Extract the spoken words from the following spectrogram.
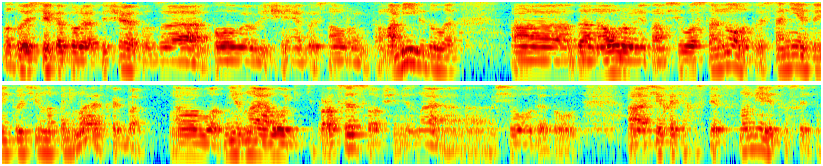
ну, то есть те, которые отвечают вот, за половое влечение, то есть на уровне там, амигдалы, э, да, на уровне там, всего остального, то есть они это интуитивно понимают, как бы, э, вот, не зная логики процесса, вообще не зная э, всего вот этого вот всех этих аспектов, но мириться с этим.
